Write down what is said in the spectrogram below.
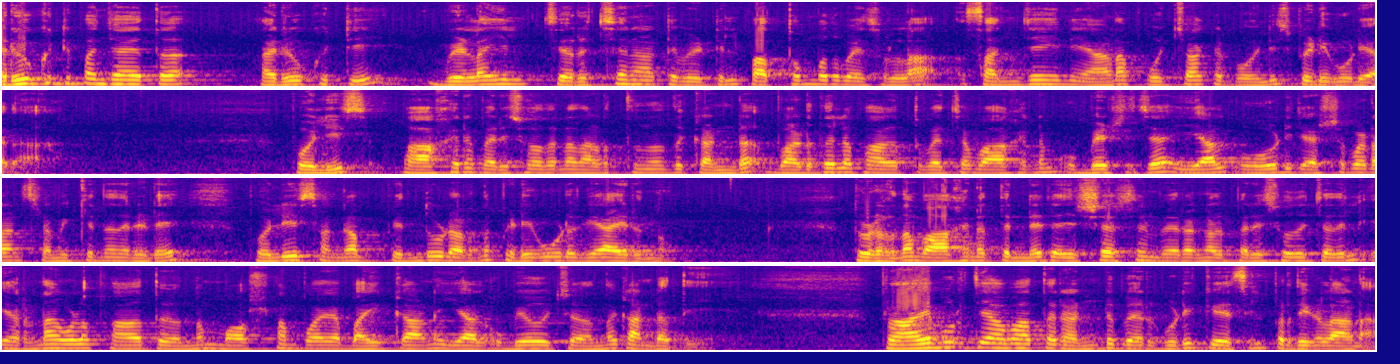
അരൂക്കുറ്റി പഞ്ചായത്ത് അരൂക്കുറ്റി വിളയിൽ ചെറുച്ചനാട്ട് വീട്ടിൽ പത്തൊമ്പത് വയസ്സുള്ള സഞ്ജയിനെയാണ് പൂച്ചാക്കൽ പോലീസ് പിടികൂടിയത്. പോലീസ് വാഹന പരിശോധന നടത്തുന്നത് കണ്ട് വടുതല ഭാഗത്ത് വെച്ച വാഹനം ഉപേക്ഷിച്ച് ഇയാൾ ഓടി രക്ഷപ്പെടാൻ ശ്രമിക്കുന്നതിനിടെ പോലീസ് സംഘം പിന്തുടർന്ന് പിടികൂടുകയായിരുന്നു. തുടർന്ന് വാഹനത്തിന്റെ രജിസ്ട്രേഷൻ വിവരങ്ങൾ പരിശോധിച്ചതിൽ എറണാകുളം ഭാഗത്തു നിന്നും മോഷണം പോയ ബൈക്കാണ് ഇയാൾ ഉപയോഗിച്ചതെന്ന് കണ്ടെത്തി. പ്രായപൂർത്തിയാവാത്ത രണ്ടു പേർ കൂടി കേസിൽ പ്രതികളാണ്.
